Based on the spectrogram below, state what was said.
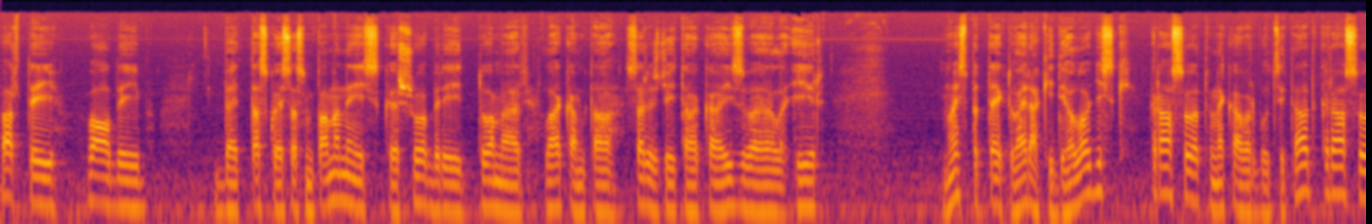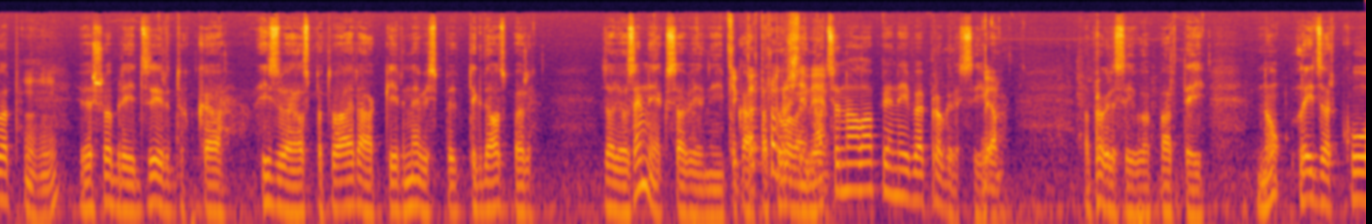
partiju valdību. Bet tas, ko es esmu pamanījis, ka šobrīd tomēr laikam tā sarežģītākā izvēle ir, nu, es pat teiktu, vairāk ideoloģiski krāsota nekā varbūt citādi krāsota. Mm -hmm. Jo es šobrīd dzirdu, ka izvēles pat vairāk ir nevis tik daudz par Zaļo zemnieku savienību, Cik kā par to, vai Nacionālā apvienība vai progresīvā, progresīvā partija. Nu, līdz ar to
